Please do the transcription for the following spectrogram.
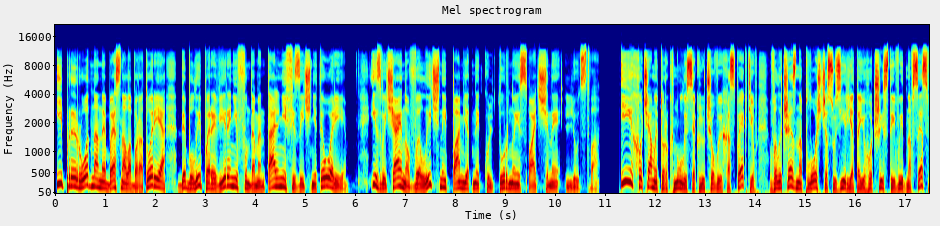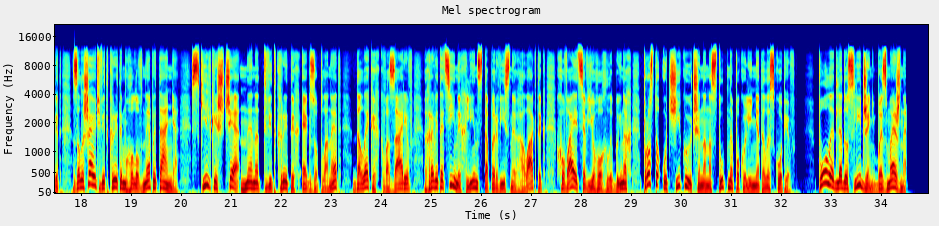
і природна небесна лабораторія, де були перевірені фундаментальні фізичні теорії, і, звичайно, величний пам'ятник культурної спадщини людства. І, хоча ми торкнулися ключових аспектів, величезна площа сузір'я та його чистий вид на Всесвіт залишають відкритим головне питання – скільки ще ненадвідкритих екзопланет, далеких квазарів, гравітаційних лінз та первісних галактик ховається в його глибинах, просто очікуючи на наступне покоління телескопів. Поле для досліджень безмежне.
